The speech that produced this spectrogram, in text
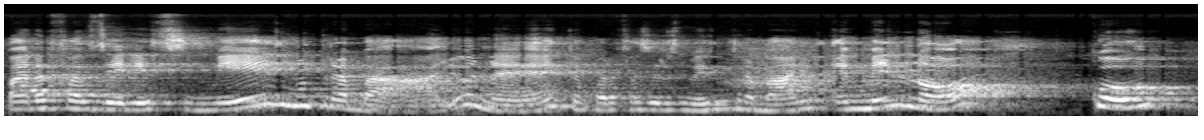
para fazer esse mesmo trabalho, né? Então, para fazer os mesmos trabalhos é menor com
